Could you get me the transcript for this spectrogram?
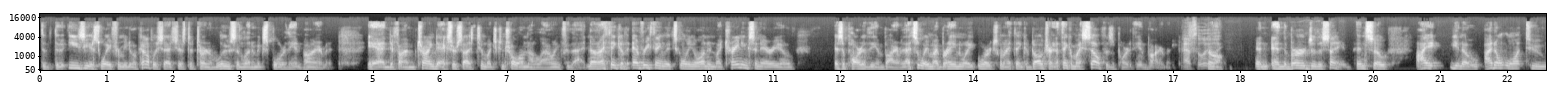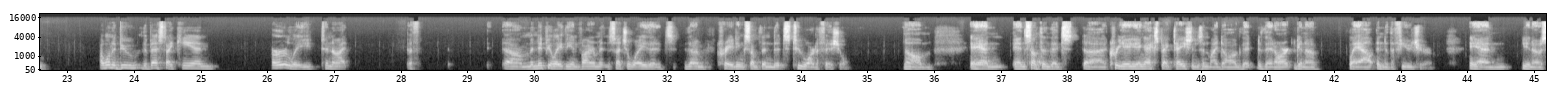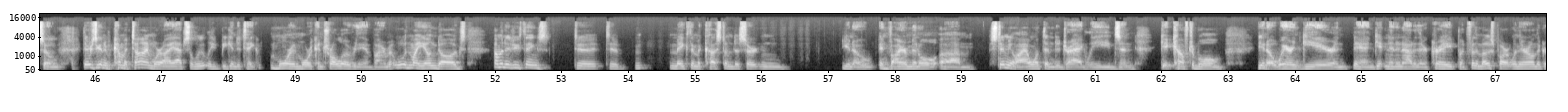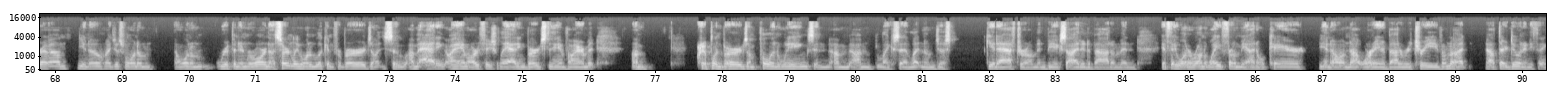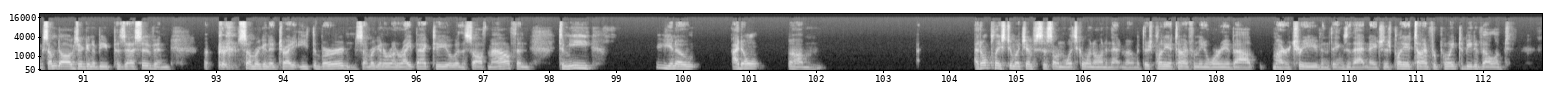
the, the easiest way for me to accomplish that is just to turn them loose and let them explore the environment and if i'm trying to exercise too much control i'm not allowing for that now i think of everything that's going on in my training scenario as a part of the environment. That's the way my brain works when I think of dog training. I think of myself as a part of the environment. Absolutely. Uh, and and the birds are the same. And so I, you know, I don't want to I want to do the best I can early to not um, manipulate the environment in such a way that it's that I'm creating something that's too artificial. Um, and and something that's uh, creating expectations in my dog that that aren't going to play out into the future and you know so there's going to come a time where i absolutely begin to take more and more control over the environment with my young dogs i'm going to do things to to make them accustomed to certain you know environmental um, stimuli i want them to drag leads and get comfortable you know, wearing gear and and getting in and out of their crate. But for the most part, when they're on the ground, you know, I just want them. I want them ripping and roaring. I certainly want them looking for birds. So I'm adding. I am artificially adding birds to the environment. I'm crippling birds. I'm pulling wings, and I'm I'm like I said, letting them just get after them and be excited about them. And if they want to run away from me, I don't care. You know, I'm not worrying about a retrieve. I'm not out there doing anything. Some dogs are going to be possessive and some are going to try to eat the bird and some are going to run right back to you with a soft mouth. And to me you know i don't um i don't place too much emphasis on what's going on in that moment. There's plenty of time for me to worry about my retrieve and things of that nature. There's plenty of time for point to be developed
